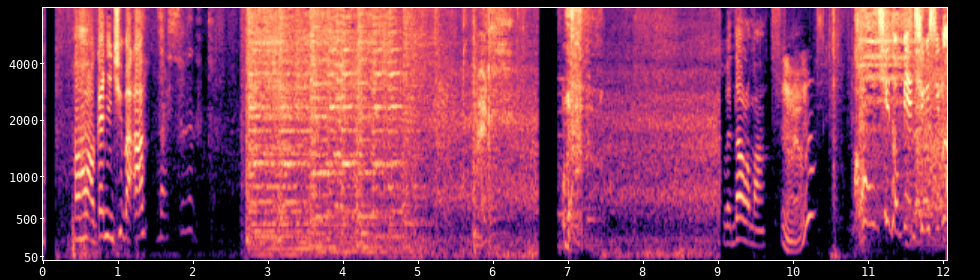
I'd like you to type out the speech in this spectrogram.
好好，赶紧去吧啊！闻到了吗？嗯，空气都变清新了。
